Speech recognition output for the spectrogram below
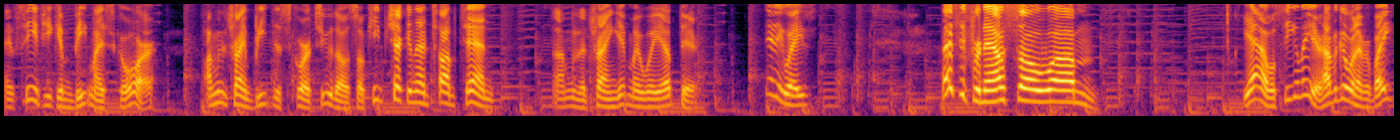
and see if you can beat my score. I'm going to try and beat this score too, though, so keep checking that top 10. I'm going to try and get my way up there. Anyways, that's it for now. So, um, yeah, we'll see you later. Have a good one, everybody.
